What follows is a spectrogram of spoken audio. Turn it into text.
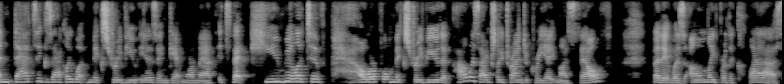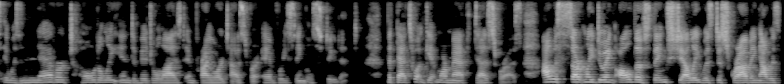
And that's exactly what mixed review is in Get More Math. It's that cumulative, powerful mixed review that I was actually trying to create myself but it was only for the class. It was never totally individualized and prioritized for every single student. But that's what Get More Math does for us. I was certainly doing all those things Shelly was describing. I was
